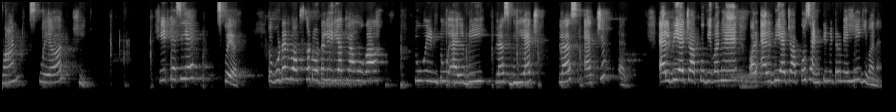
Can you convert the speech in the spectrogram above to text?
one square sheet. Sheet कैसी है? स्क्वायर तो वुडन बॉक्स का टोटल एरिया क्या होगा? Two into l b plus b h plus l b h आपको गिवन है और एल बी एच आपको सेंटीमीटर में ही गिवन है।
